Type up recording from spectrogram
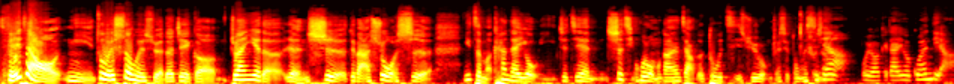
肥脚，你作为社会学的这个专业的人士，对吧？硕士，你怎么看待友谊这件事情，或者我们刚才讲的妒忌、虚荣这些东西？首先啊，我要给大家一个观点啊，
